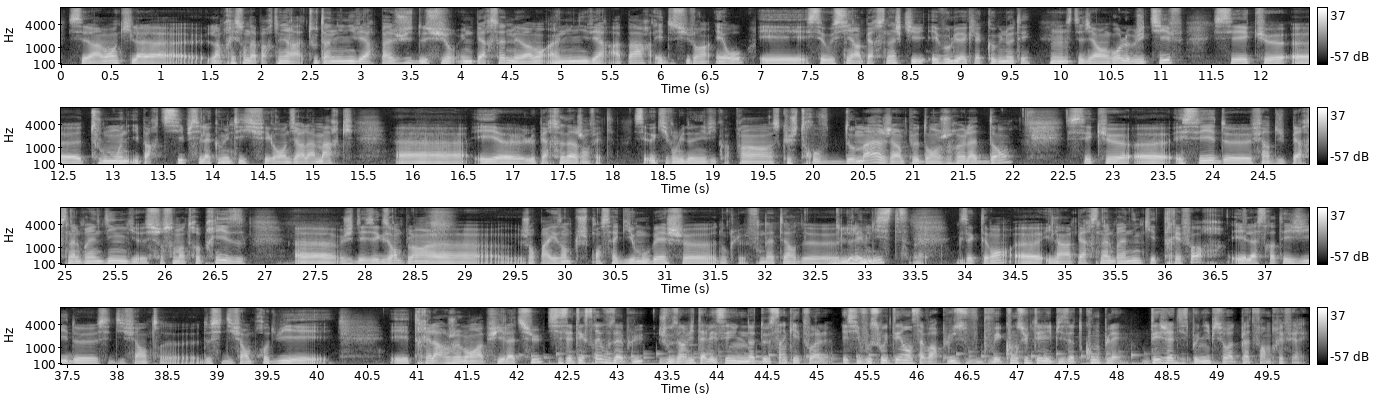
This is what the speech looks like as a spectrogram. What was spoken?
C'est vraiment qu'il a l'impression d'appartenir à tout un univers, pas juste de suivre une personne, mais vraiment un univers à part et de suivre un héros. Et c'est aussi un personnage qui évolue avec la communauté. Mm. C'est-à-dire, en gros, l'objectif, c'est que euh, tout le monde y participe. C'est la communauté qui fait grandir la marque euh, et euh, le personnage, en fait. C'est eux qui vont lui donner vie, quoi. Enfin, ce que je trouve dommage et un peu dangereux là-dedans, c'est que euh, essayer de faire du personal branding sur son entreprise, euh, j'ai des exemples, hein, euh, genre par exemple, je pense à Guillaume Houbèche, euh, donc le fondateur de, de, Lemlist, ouais. exactement. Euh, il a un personal branding qui est très fort et la stratégie de ces différentes, euh, de ces différents produits est est très largement appuyée là-dessus. Si cet extrait vous a plu, je vous invite à laisser une note de 5 étoiles et si vous souhaitez en savoir plus, vous pouvez consulter l'épisode complet déjà disponible sur votre plateforme préférée.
